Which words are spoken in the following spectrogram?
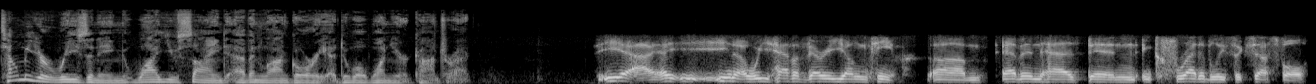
tell me your reasoning why you signed Evan Longoria to a one year contract. Yeah, I, you know, we have a very young team. Um, Evan has been incredibly successful,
